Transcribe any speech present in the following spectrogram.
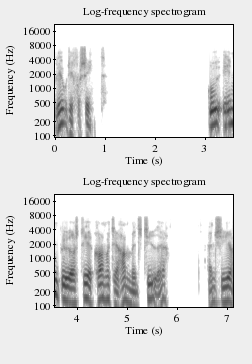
blev det for sent. Gud indbyder os til at komme til ham, mens tid er. Han siger,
